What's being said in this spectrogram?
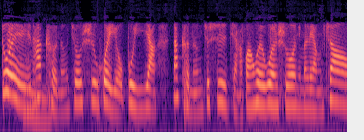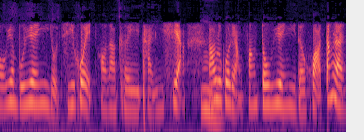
对他可能就是会有不一样，嗯、那可能就是甲方会问说，你们两照愿不愿意有机会？哦，那可以谈一下。然后如果两方都愿意的话，当然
